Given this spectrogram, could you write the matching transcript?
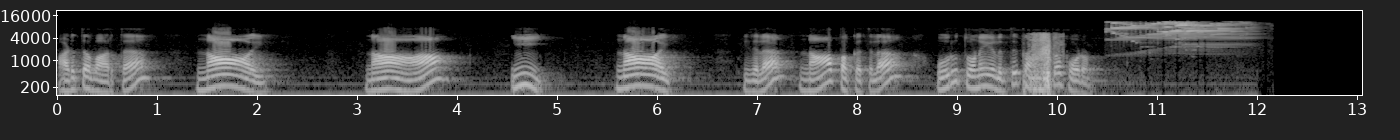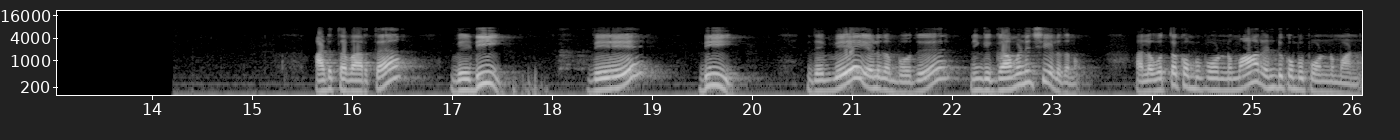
அடுத்த வார்த்தை நாய். நா இ நாய். இதில் நா பக்கத்தில் ஒரு துணை எழுத்து கண்டிப்பாக போடணும். அடுத்த வார்த்தை வெடி. வே டி. இந்த வே எழுதும்போது நீங்கள் கவனித்து எழுதணும். அதில் ஒத்த கொம்பு போடணுமா ரெண்டு கொம்பு போடணுமான்னு.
